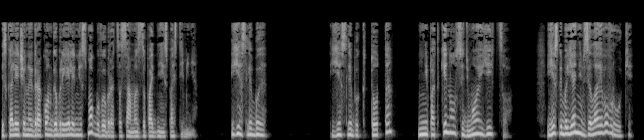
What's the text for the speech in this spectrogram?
Искалеченный дракон Габриэля не смог бы выбраться сам из западни и спасти меня. Если бы... Если бы кто-то не подкинул седьмое яйцо. Если бы я не взяла его в руки,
